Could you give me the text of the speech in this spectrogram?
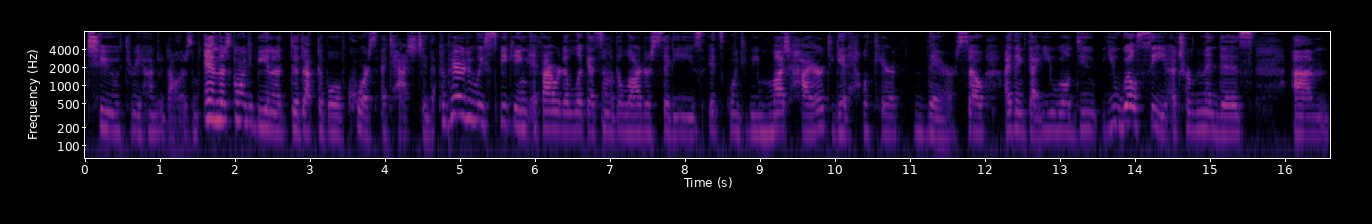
to $300. And there's going to be a deductible, of course, attached to that. Comparatively speaking, if I were to look at some of the larger cities, it's going to be much higher to get healthcare there. So I think that you will do, you will see a tremendous um,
